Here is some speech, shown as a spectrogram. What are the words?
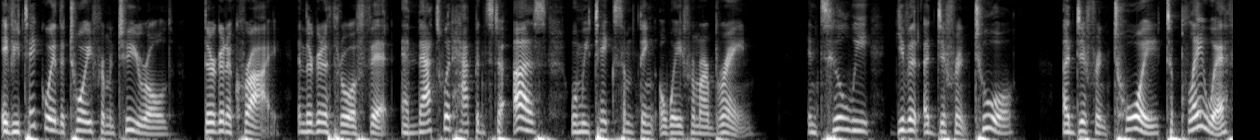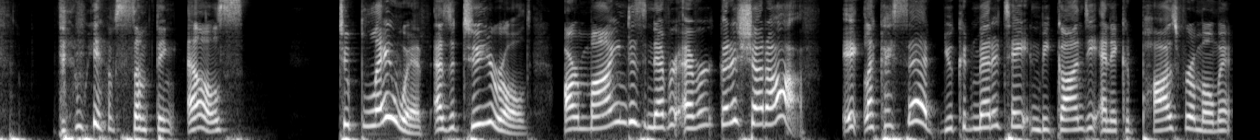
If you take away the toy from a two year old, they're going to cry and they're going to throw a fit. And that's what happens to us when we take something away from our brain. Until we give it a different tool, a different toy to play with, then we have something else to play with as a two year old. Our mind is never ever going to shut off. It, like I said, you could meditate and be Gandhi and it could pause for a moment,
